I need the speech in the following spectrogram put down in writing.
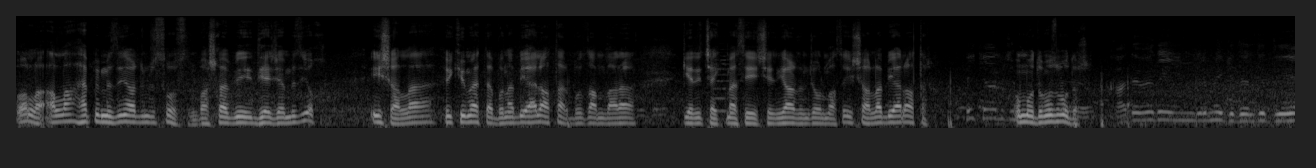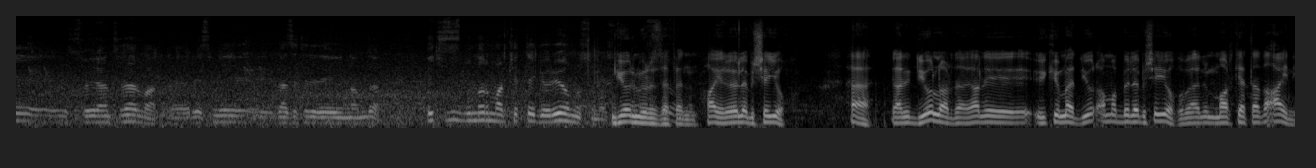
Vallahi Allah hepimizin yardımcısı olsun. Başka bir diyeceğimiz yok. İnşallah hükümet de buna bir el atar. Bu zamlara geri çekmesi için yardımcı olması inşallah bir el atar. Peki abicim. Umudumuz budur. KDV'de indirime gidildi diye e, söylentiler var. E, Resmi gazetede de yayınlandı. Peki siz bunları markette görüyor musunuz? Görmüyoruz efendim. Hayır öyle bir şey yok. He yani diyorlar da yani hükümet diyor ama böyle bir şey yok. Yani markette de aynı.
